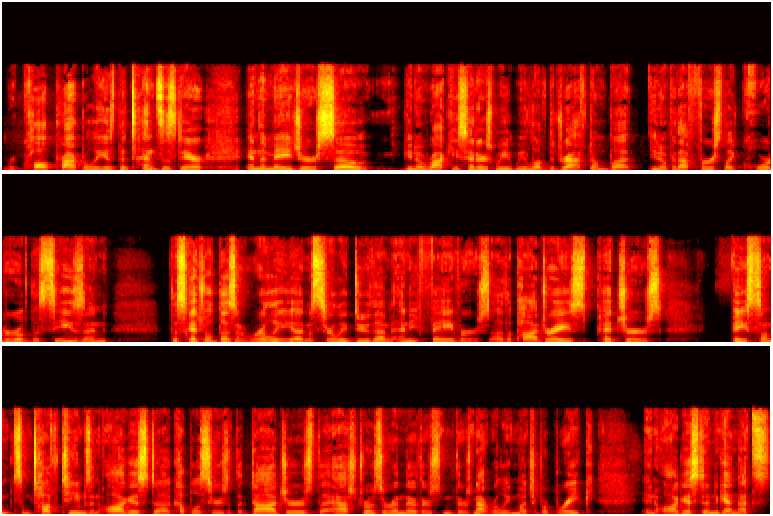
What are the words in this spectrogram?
recall properly, is the densest air in the majors. So, you know, Rockies hitters, we, we love to draft them, but, you know, for that first like quarter of the season, the schedule doesn't really uh, necessarily do them any favors. Uh, the Padres pitchers face some some tough teams in August. Uh, a couple of series with the Dodgers, the Astros are in there. There's there's not really much of a break in August, and again, that's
